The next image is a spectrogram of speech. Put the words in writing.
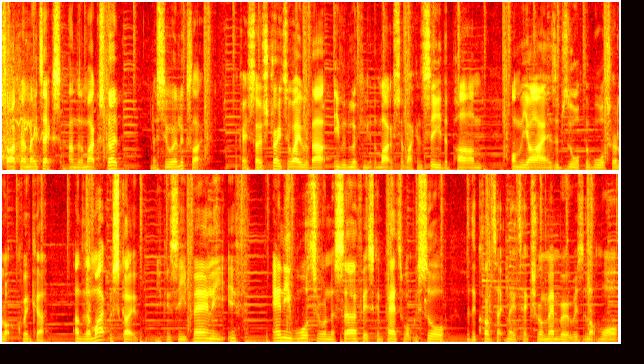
Cyclone latex under the microscope. Let's see what it looks like. Okay, so straight away, without even looking at the microscope, I can see the palm on the eye has absorbed the water a lot quicker. Under the microscope, you can see barely, if any water on the surface compared to what we saw with the contact latex. Remember, it was a lot more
